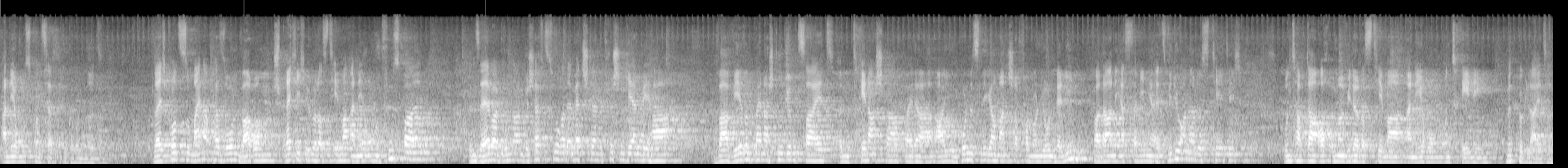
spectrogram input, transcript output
Ernährungskonzept gegründet. Vielleicht kurz zu meiner Person. Warum spreche ich über das Thema Ernährung im Fußball? Ich bin selber Gründer und Geschäftsführer der Matchday Nutrition GmbH, war während meiner Studiumzeit im Trainerstab bei der A-Jugend-Bundesligamannschaft von Union Berlin, war da in erster Linie als Videoanalyst tätig und habe da auch immer wieder das Thema Ernährung und Training mitbegleitet.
